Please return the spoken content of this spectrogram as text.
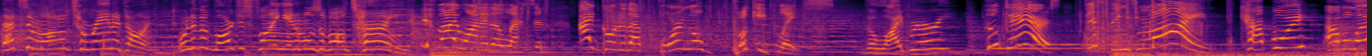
That's a model pteranodon, one of the largest flying animals of all time. If I wanted a lesson, I'd go to that boring old bookie place. The library? Who cares? This thing's mine. Catboy, Owlette,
